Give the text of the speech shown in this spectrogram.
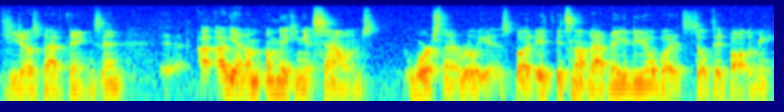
he does bad things. And uh, again, I'm, I'm making it sound worse than it really is, but it, it's not that big a deal, but it still did bother me.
